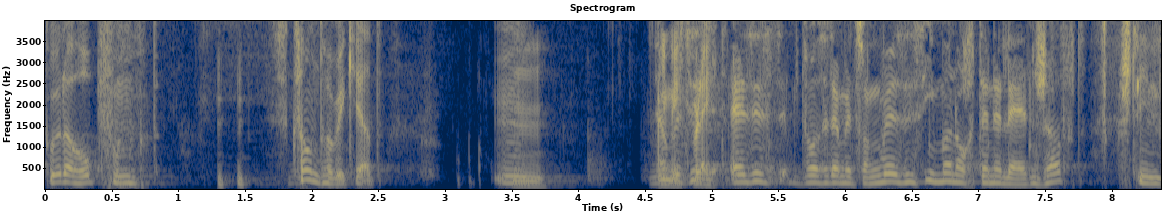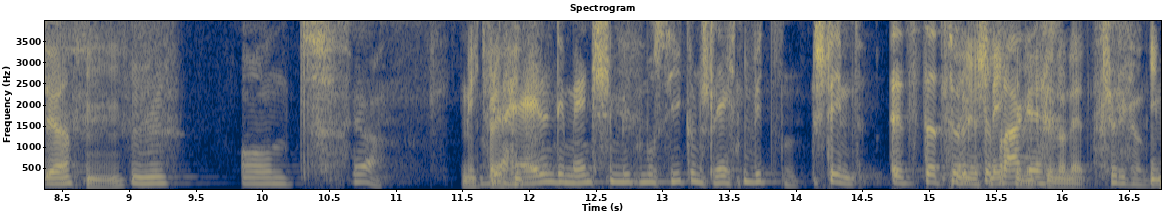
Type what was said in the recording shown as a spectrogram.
guter Hopfen. Ist gesund, habe ich gehört. Aber möchte es, ist, es ist, was ich damit sagen will, es ist immer noch deine Leidenschaft. Stimmt, ja. Und ja, ich möchte wir heilen die Menschen mit Musik und schlechten Witzen. Stimmt. Jetzt da zurück zur schlechte Frage. Witze noch nicht. Entschuldigung. Ich,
